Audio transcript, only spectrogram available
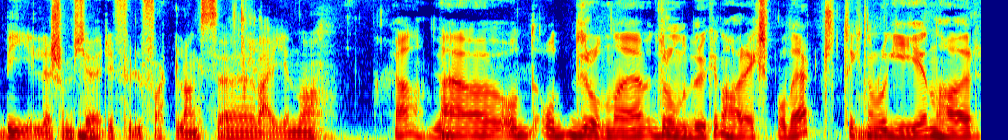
biler som kjører i full fart langs eh, veien. og ja, og, og drone, dronebruken har eksplodert. Teknologien har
